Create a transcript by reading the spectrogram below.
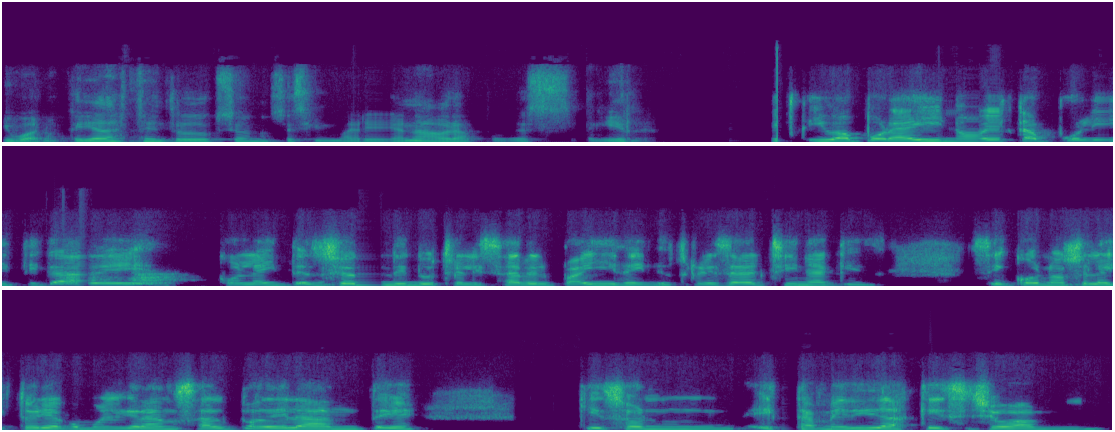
Y bueno, quería dar esta introducción, no sé si Mariana ahora puedes seguir. Iba por ahí, ¿no? Esta política de, con la intención de industrializar el país, de industrializar a China, que se conoce la historia como el gran salto adelante, que son estas medidas que se llevan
